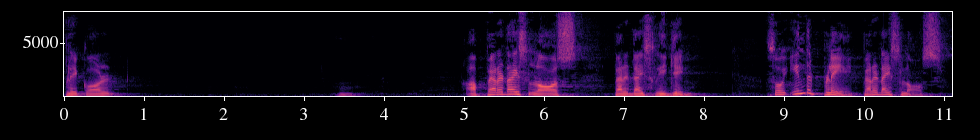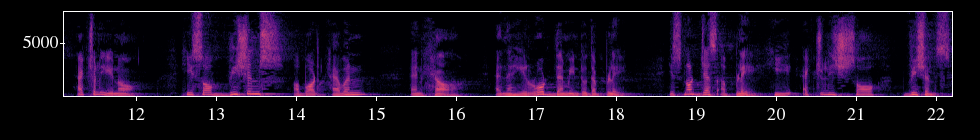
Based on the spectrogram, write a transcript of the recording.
play called A Paradise Lost, Paradise Regained. So in that play, Paradise Lost, actually, you know, He saw visions about heaven and hell, and then he wrote them into the play. It's not just a play. He actually saw visions.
